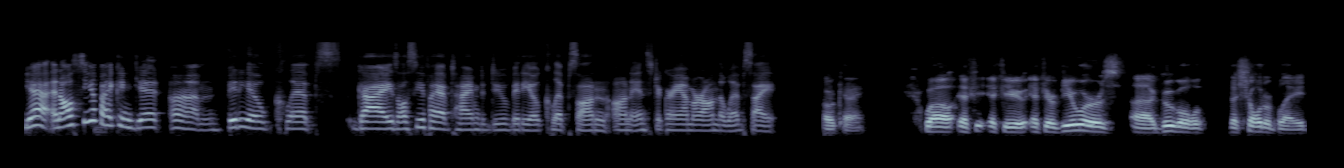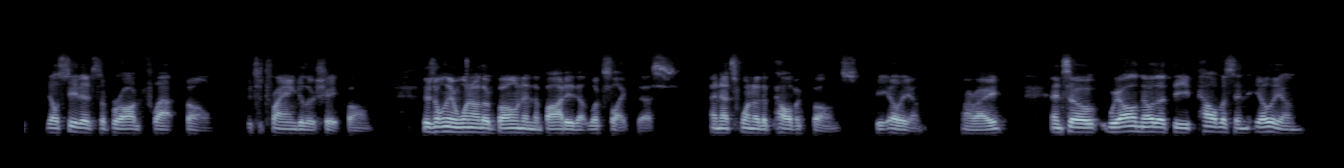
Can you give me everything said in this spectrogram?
Yeah, and I'll see if I can get um video clips, guys. I'll see if I have time to do video clips on on Instagram or on the website. Okay. Well, if if you if your viewers uh, Google the shoulder blade, they'll see that it's a broad, flat bone. It's a triangular shaped bone. There's only one other bone in the body that looks like this, and that's one of the pelvic bones, the ilium. All right. And so we all know that the pelvis and ilium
